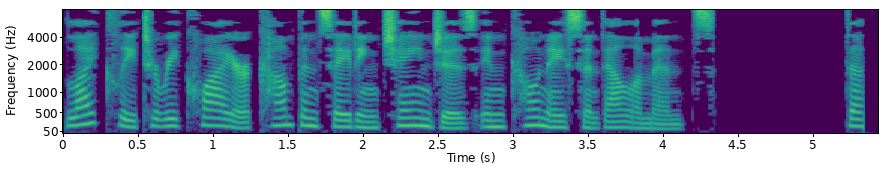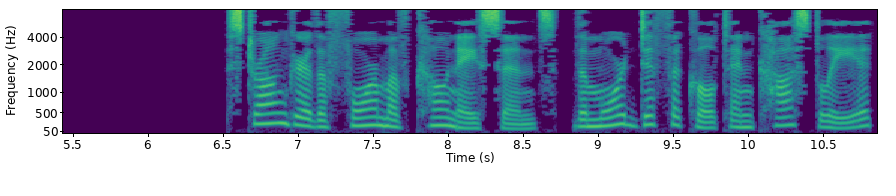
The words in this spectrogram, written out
likely to require compensating changes in connascent elements. The stronger the form of connascence, the more difficult and costly it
